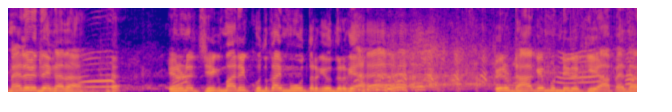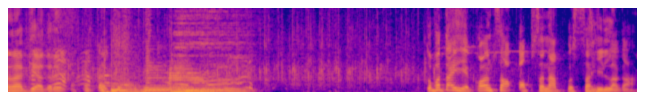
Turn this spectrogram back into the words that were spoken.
मैंने भी देखा था। इन्होंने छींक मारी खुद का ही मुँह उतर के उतर गया। फिर उठा के मुंडी रखी आप ऐसा ना क्या करें। तो बताइए कौन सा ऑप्शन आपको सही लगा?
